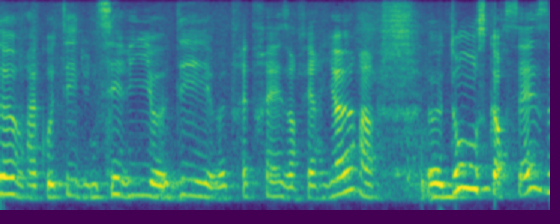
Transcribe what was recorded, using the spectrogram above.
œuvres à côté d'une série euh, des euh, très très inférieure, euh, dont Scorsese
